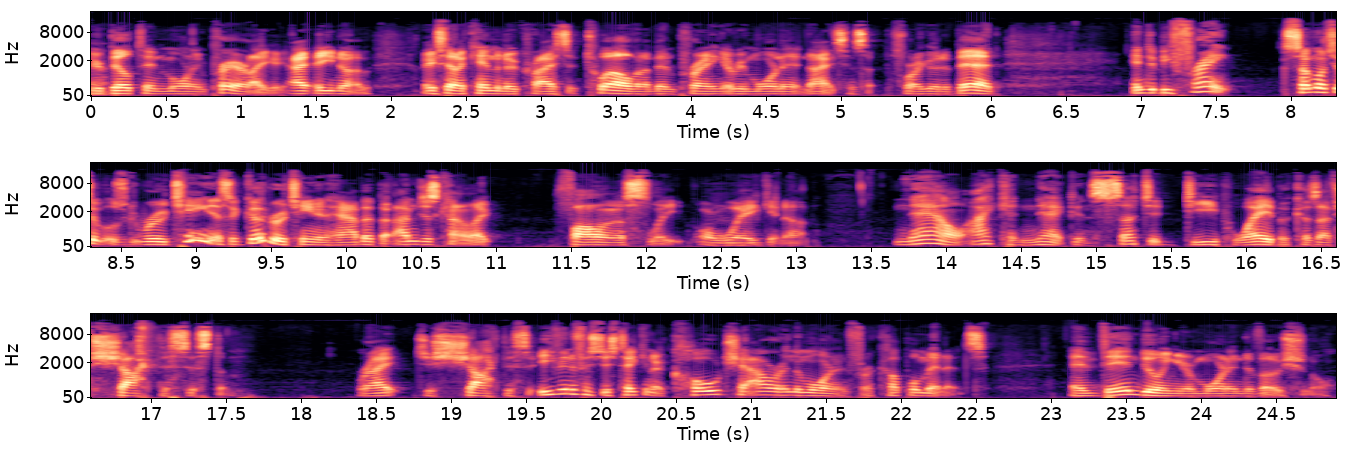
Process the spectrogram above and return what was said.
your built-in morning prayer. Like I, you know, like I said, I came into Christ at 12, and I've been praying every morning at night since before I go to bed. And to be frank, so much of it was routine. It's a good routine and habit, but I'm just kind of like falling asleep or waking up. Now I connect in such a deep way because I've shocked the system. Right? Just shocked this. Even if it's just taking a cold shower in the morning for a couple minutes and then doing your morning devotional,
